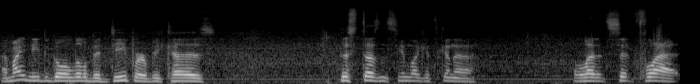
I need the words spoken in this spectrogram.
I might need to go a little bit deeper because this doesn't seem like it's gonna let it sit flat.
